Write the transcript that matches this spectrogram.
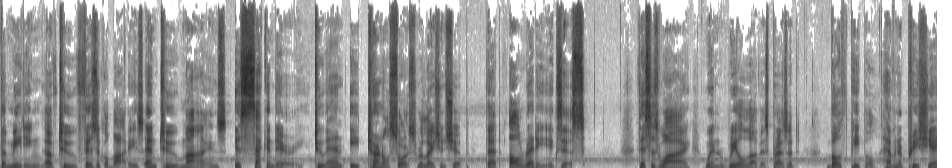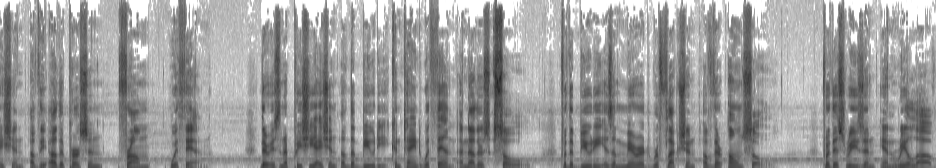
The meeting of two physical bodies and two minds is secondary to an eternal source relationship that already exists. This is why, when real love is present, both people have an appreciation of the other person from within. There is an appreciation of the beauty contained within another's soul, for the beauty is a mirrored reflection of their own soul. For this reason, in real love,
